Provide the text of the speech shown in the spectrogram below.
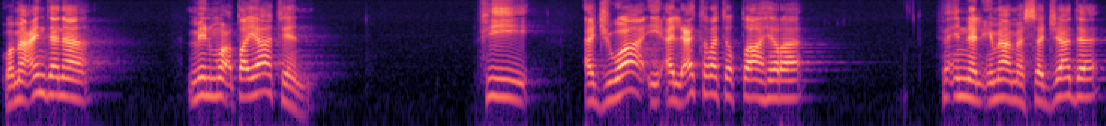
وما عندنا من معطيات في أجواء العترة الطاهرة فإن الإمام السجاد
